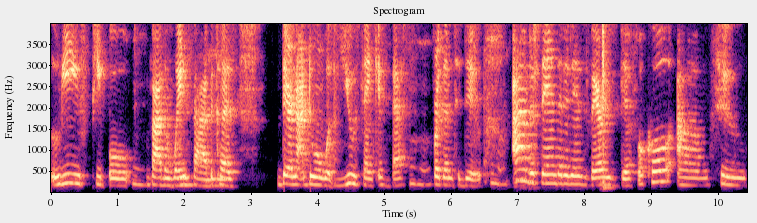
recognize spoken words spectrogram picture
leave people Mhm. by the Mhm, wayside mhm. because they're not doing what you think is best Mhm. for them to do mhm, I understand that it is very difficult um, to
